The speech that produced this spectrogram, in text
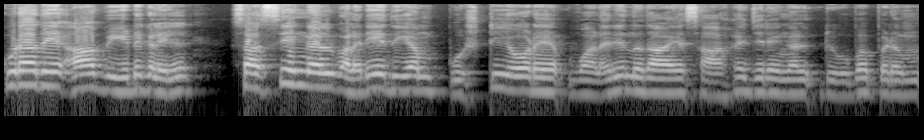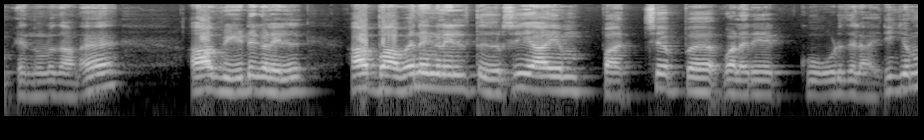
കൂടാതെ ആ വീടുകളിൽ സസ്യങ്ങൾ വളരെയധികം പുഷ്ടിയോടെ വളരുന്നതായ സാഹചര്യങ്ങൾ രൂപപ്പെടും എന്നുള്ളതാണ്. ആ വീടുകളിൽ ആ ഭവനങ്ങളിൽ തീർച്ചയായും പച്ചപ്പ് വളരെ കൂടുതലായിരിക്കും.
